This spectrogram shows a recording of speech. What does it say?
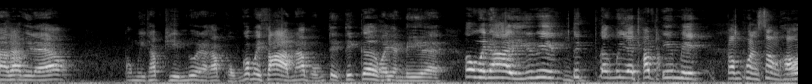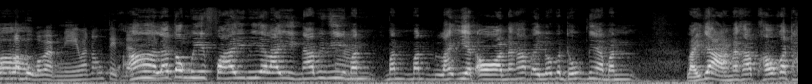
นะค่ะรอบที่แล้ว ต้องมีทับทิมด้วยนะครับ ผมก็ไม่ทราบนะ ผมติดติ๊กเกอร์ไว้อย่างดีเลยเอ้าไม่ได้อีกพี่ติ๊กต้องมีไอ้ทับทิมอีกกรมขนส่งเขาอ่าระบุมาแบบนี้ว่าต้องติดแบบอ่านี้แล้วต้องมีไฟมีอะไรอีกนะพี่พี่ใช่มันมันมันละเอียดอ่อนนะครับไอ้รถบรรทุกเนี่ยมันหลายอย่างนะครับเขาก็ท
